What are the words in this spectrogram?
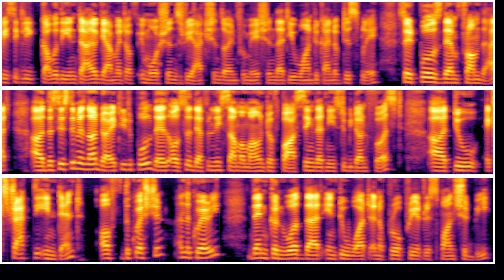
basically cover the entire gamut of emotions, reactions, or information that you want to kind of display. So it pulls them from that. Uh, the system is not directly to pull. There's also definitely some amount of parsing that needs to be done first uh, to extract the intent of the question and the query, then convert that into what an appropriate response should be,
